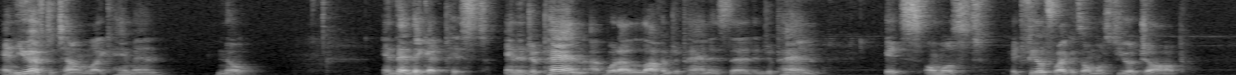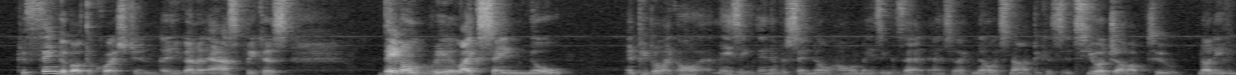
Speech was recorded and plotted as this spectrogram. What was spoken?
and you have to tell them like, "Hey, man, no." And then they get pissed. And in Japan, uh, what I love in Japan is that in Japan, it's almost it feels like it's almost your job to think about the question that you're going to ask because they don't really like saying no. And people are like oh amazing. They never say no. How amazing is that? And it's like no it's not because it's your job to not even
